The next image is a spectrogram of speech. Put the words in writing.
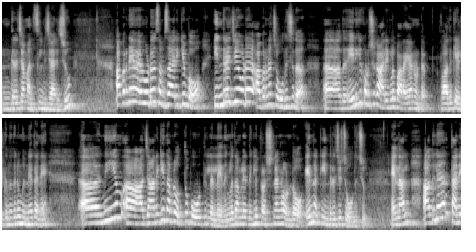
ഇന്ദ്രജ മനസ്സിൽ വിചാരിച്ചു. അപർണയോട് സംസാരിക്കുമ്പോൾ ഇന്ദ്രജയോട് അപർണ ചോദിച്ചത് അത് എനിക്ക് കുറച്ച് കാര്യങ്ങൾ പറയാനുണ്ട്. അപ്പോൾ അത് കേൾക്കുന്നതിന് മുന്നേ തന്നെ നീയും ജാനകിയും തമ്മിൽ ഒത്തു പോകത്തില്ലല്ലേ? നിങ്ങൾ തമ്മിൽ എന്തെങ്കിലും പ്രശ്നങ്ങളുണ്ടോ? എന്നൊക്കെ ഇന്ദ്രജി ചോദിച്ചു. എന്നാൽ അതിൽ തനി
